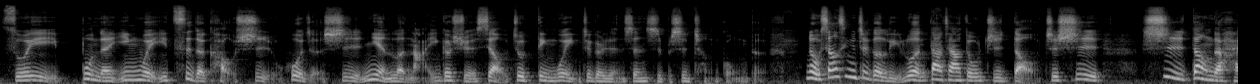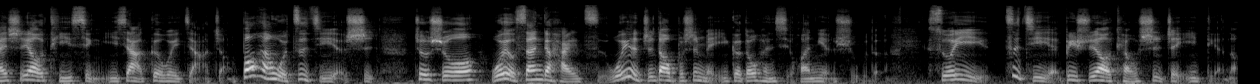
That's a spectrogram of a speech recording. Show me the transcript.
所以不能因为一次的考试或者是念了哪一个学校就定位你这个人生是不是成功的。那我相信这个理论大家都知道，只是。适当的还是要提醒一下各位家长，包含我自己也是，就说我有三个孩子，我也知道不是每一个都很喜欢念书的，所以自己也必须要调试这一点呢。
